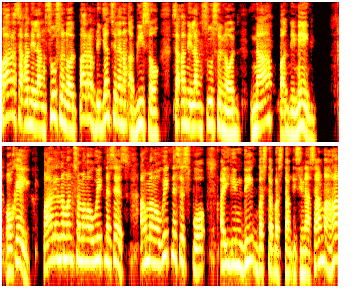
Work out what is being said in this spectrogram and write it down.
para sa kanilang susunod, para bigyan sila ng abiso sa kanilang susunod na pagdinig. Okay, para naman sa mga witnesses, ang mga witnesses po ay hindi basta-bastang isinasama ha.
